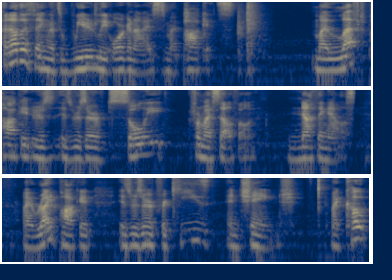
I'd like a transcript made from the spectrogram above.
Another thing that's weirdly organized is my pockets. My left pocket is, is reserved solely for my cell phone, nothing else. My right pocket is reserved for keys and change. My coat,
